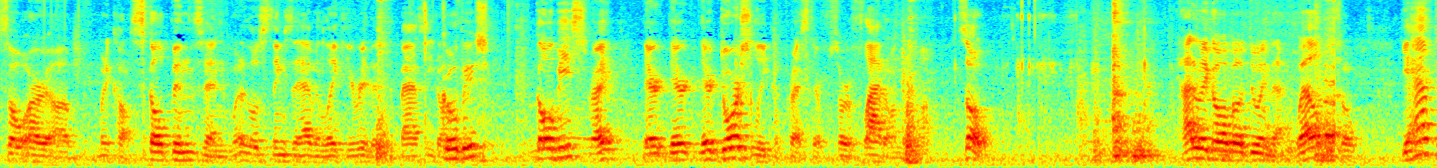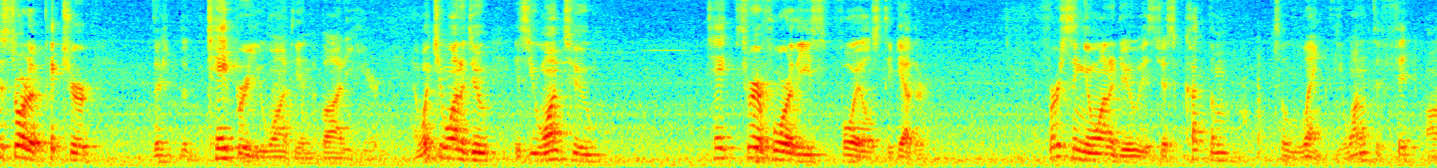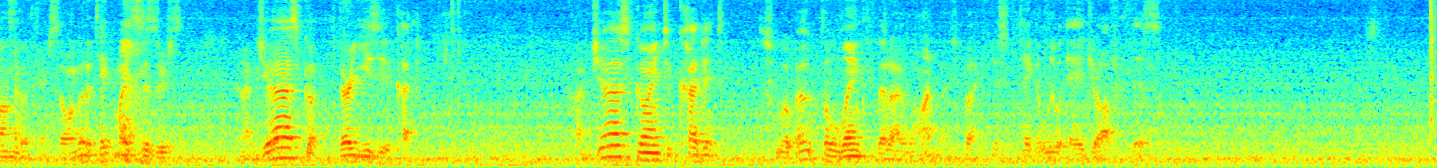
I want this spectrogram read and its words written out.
so are, uh, what do you call them, sculpins and what are those things they have in Lake Erie that the bass eat? Gobies. Gobies, right? They're, they're, they're dorsally compressed. They're sort of flat on the top. So, how do we go about doing that? Well, so you have to sort of picture the, the taper you want in the body here. And what you want to do is you want to take three or four of these foils together. The first thing you want to do is just cut them to length. You want them to fit on there. so I'm going to take my scissors and I'm just going, very easy to cut. I'm just going to cut it to about the length that I want. But just take a little edge off of this.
